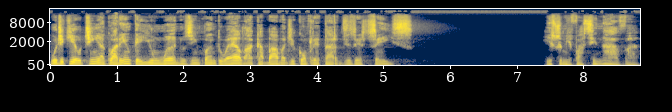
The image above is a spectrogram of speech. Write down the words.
o de que eu tinha quarenta e um anos enquanto ela acabava de completar dezesseis. Isso me fascinava.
